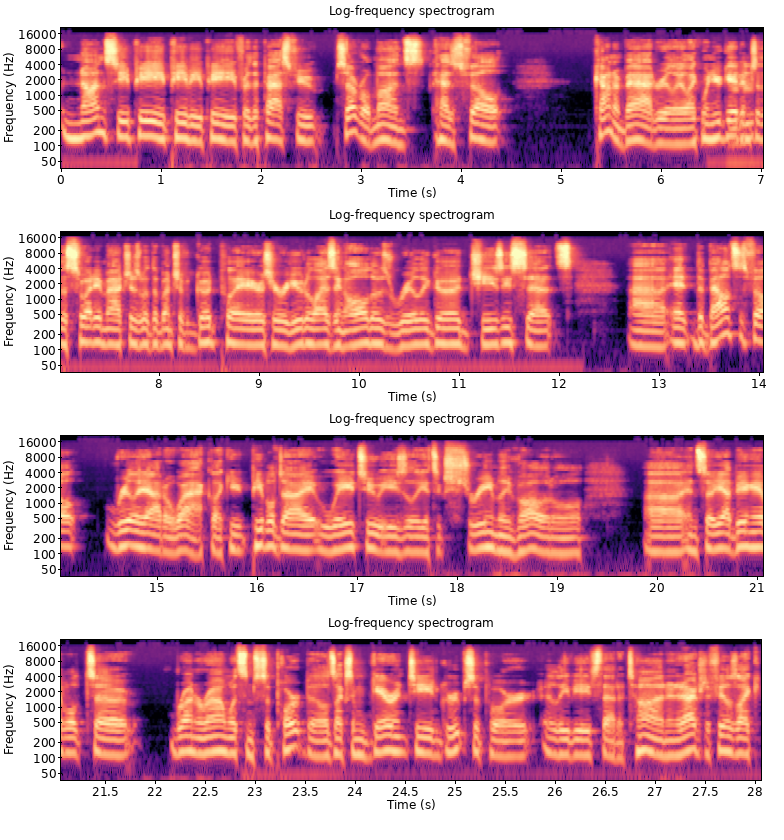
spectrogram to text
non CP PvP for the past few several months has felt kind of bad really like when you get mm-hmm. into the sweaty matches with a bunch of good players who are utilizing all those really good cheesy sets uh it the balance has felt really out of whack like you people die way too easily it's extremely volatile uh and so yeah being able to run around with some support builds, like some guaranteed group support, alleviates that a ton. And it actually feels like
